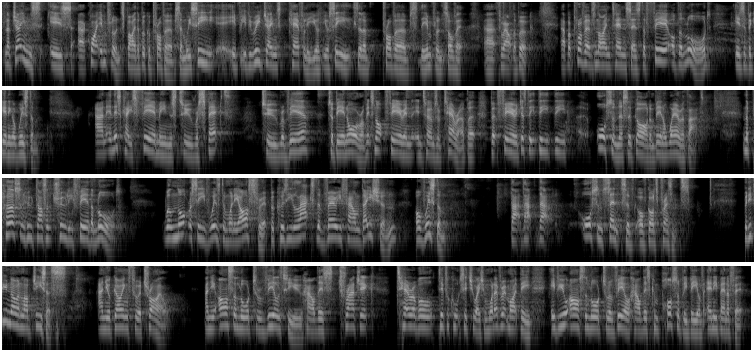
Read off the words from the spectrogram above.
Now, James is uh, quite influenced by the book of Proverbs, and we see, if, if you read James carefully, you'll, you'll, see sort of Proverbs, the influence of it uh, throughout the book. Uh, but Proverbs 9:10 says, "The fear of the Lord is the beginning of wisdom." And in this case, fear means to respect, to revere, to be in awe of. It's not fear in, in terms of terror, but, but fear, just the, the, the awesomeness of God and being aware of that. And the person who doesn't truly fear the Lord will not receive wisdom when he asks for it because he lacks the very foundation of wisdom. That, that, that awesome sense of, of God's presence. But if you know and love Jesus and you're going through a trial, and you ask the Lord to reveal to you how this tragic, terrible, difficult situation, whatever it might be, if you ask the Lord to reveal how this can possibly be of any benefit,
